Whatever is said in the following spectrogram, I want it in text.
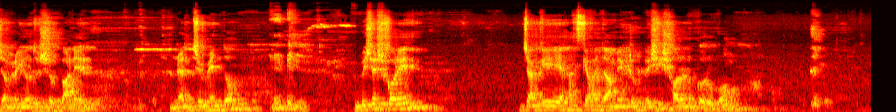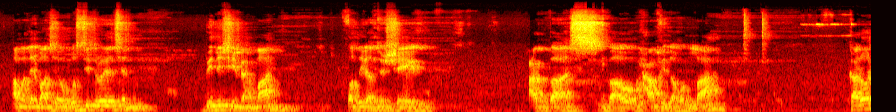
জমিয়ত সুবানের নেতৃবৃন্দ, বিশেষ করে যাকে আজকে হয়তো আমি একটু বেশি স্মরণ করব, আমাদের মাঝে উপস্থিত রয়েছেন বিদেশি মেহমান ফদিলাত শেখ আব্বাস বাও হাফিদুল্লাহ কারণ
